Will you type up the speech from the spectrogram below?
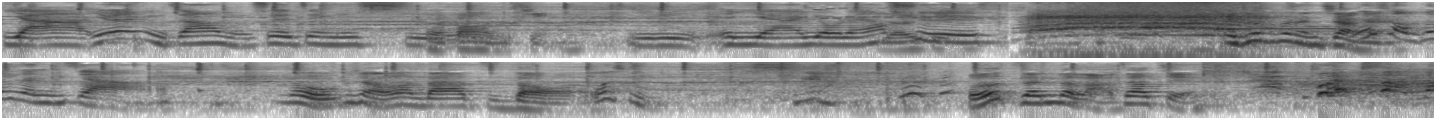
呀因为你知道我们最近就是。荷包很紧。呀，有人要去。我觉得不能讲。为什么不能讲？那我不想让大家知道啊。为什么？我说真的啦，这要剪。为什么？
